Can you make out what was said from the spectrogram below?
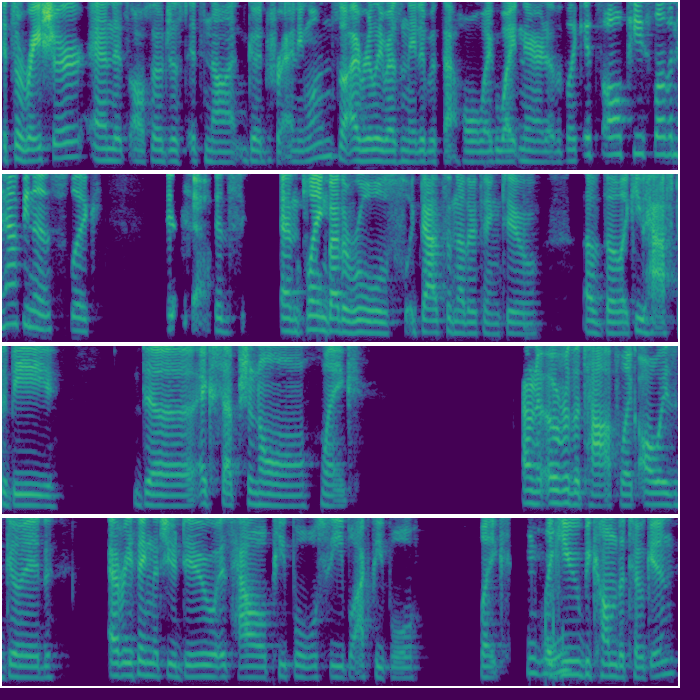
it's erasure and it's also just it's not good for anyone so i really resonated with that whole like white narrative of like it's all peace love and happiness like it's yeah. it's and playing by the rules like that's another thing too of the like you have to be the exceptional like i don't know over the top like always good everything that you do is how people will see black people like mm-hmm. like you become the token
